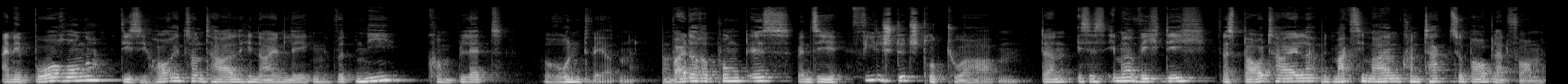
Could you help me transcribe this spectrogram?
eine Bohrung, die Sie horizontal hineinlegen, wird nie komplett rund werden. Ein weiterer Punkt ist, wenn Sie viel Stützstruktur haben, dann ist es immer wichtig, das Bauteil mit maximalem Kontakt zur Bauplattform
